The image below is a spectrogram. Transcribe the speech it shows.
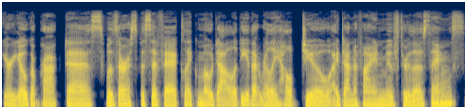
your yoga practice? Was there a specific like modality that really helped you identify and move through those things?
